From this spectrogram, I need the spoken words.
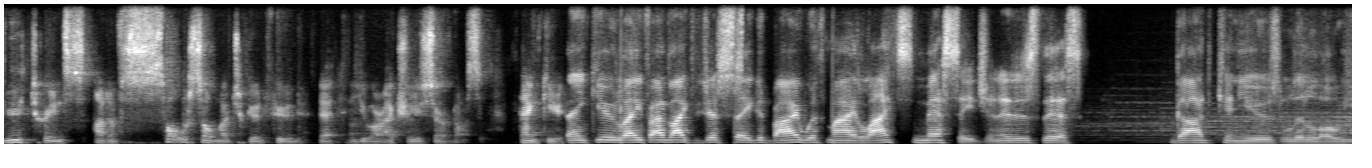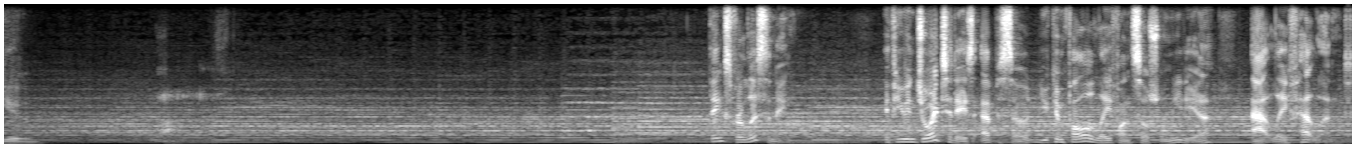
nutrients out of so so much good food that you are actually served us. Thank you. Thank you, Leif. I'd like to just say goodbye with my life's message, and it is this God can use little o you. Thanks for listening. If you enjoyed today's episode, you can follow Leif on social media at Leif Hetland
